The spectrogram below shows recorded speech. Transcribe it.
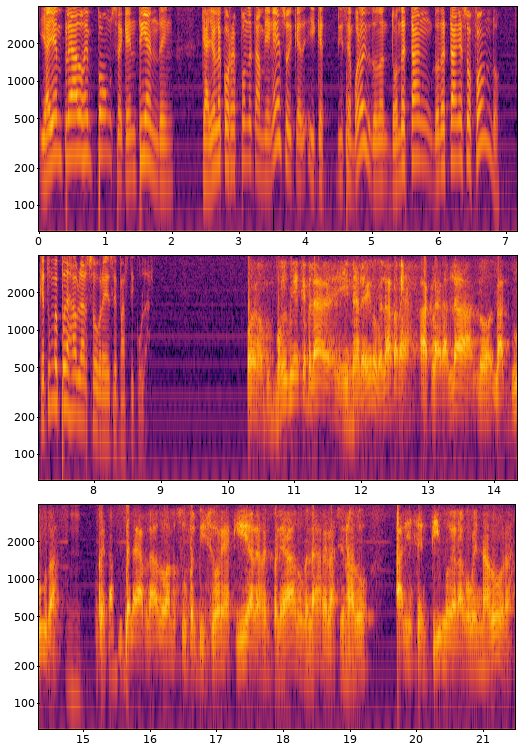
Y hay empleados en Ponce que entienden que a ellos les corresponde también eso y que, y que dicen, bueno, ¿y ¿dónde, dónde están, ¿dónde están esos fondos? ¿Qué tú me puedes hablar sobre ese particular? Bueno, muy bien que, ¿verdad? Y me alegro, ¿verdad? Para aclarar la- lo- las dudas. Porque también se les he hablado a los supervisores aquí, a los empleados, ¿verdad? Relacionado al incentivo de la gobernadora.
